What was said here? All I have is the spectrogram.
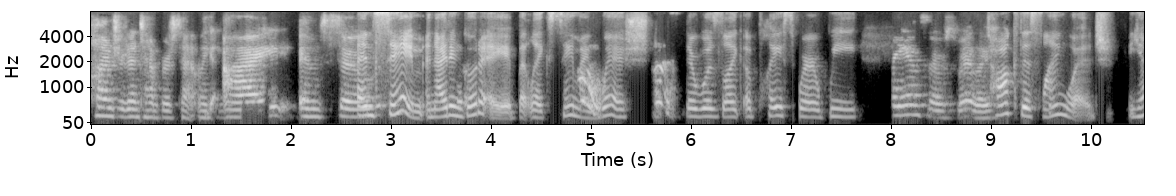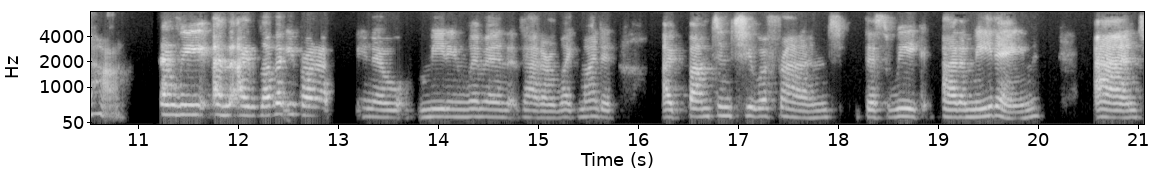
110%. Like, mm-hmm. I am so. And same. And I didn't go to AA, but like, same. Oh, I wish sure. there was like a place where we answers really talk this language. Yeah. And we, and I love that you brought up, you know, meeting women that are like minded. I bumped into a friend this week at a meeting and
